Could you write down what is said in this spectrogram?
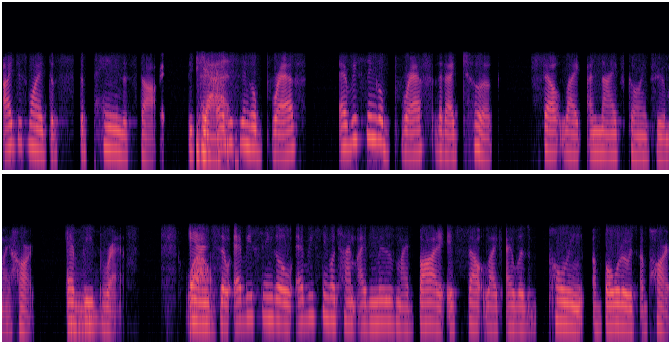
i just wanted the the pain to stop because yes. every single breath, every single breath that I took felt like a knife going through my heart. Every mm. breath. Wow. And so every single every single time I moved my body, it felt like I was pulling a boulders apart.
